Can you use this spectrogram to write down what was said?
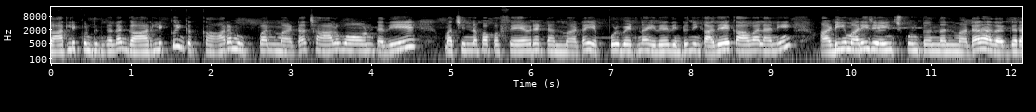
గార్లిక్ ఉంటుంది కదా గార్లిక్ ఇంకా కారం ఉప్పు అనమాట చాలా బాగుంటుంది. మా చిన్న పాప ఫేవరెట్ అనమాట ఎప్పుడు పెట్టినా ఇదే తింటుంది. ఇంకా అదే కావాలని అడిగి మరీ చేయించుకుంటుంది అనమాట నా దగ్గర.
